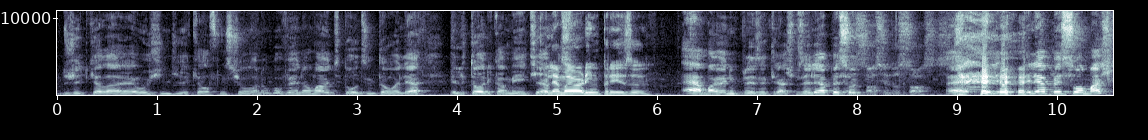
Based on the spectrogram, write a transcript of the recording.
do jeito que ela é hoje em dia, que ela funciona, o governo é o maior de todos. Então ele é, ele teoricamente é Ele é a maior empresa. é a maior empresa entre aspas. Ele é a pessoa sócio dos sócios. é, ele, ele é a pessoa mais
